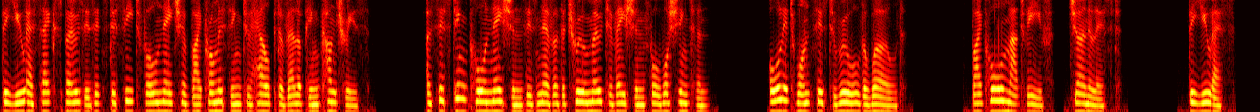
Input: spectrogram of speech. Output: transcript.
the US exposes its deceitful nature by promising to help developing countries. Assisting poor nations is never the true motivation for Washington. All it wants is to rule the world. By Paul Matveev, journalist. The US,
